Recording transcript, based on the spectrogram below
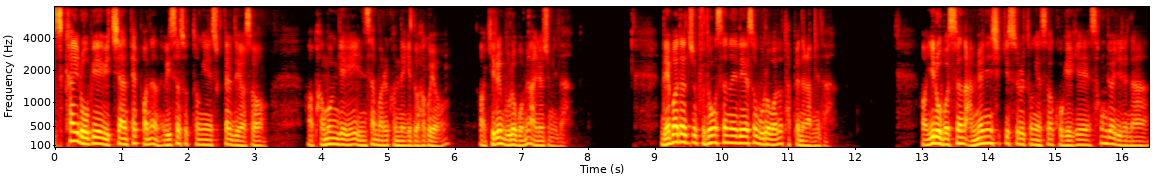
스카이 로비에 위치한 페퍼는 의사소통에 숙달되어서 방문객에게 인사말을 건네기도 하고요. 길을 물어보면 알려줍니다. 네바다주 부동산에 대해서 물어봐도 답변을 합니다. 어, 이 로봇은 안면인식 기술을 통해서 고객의 성별이나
